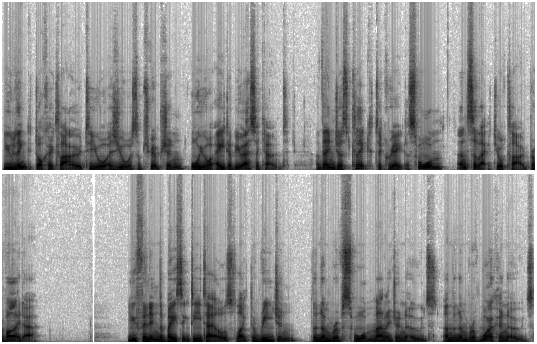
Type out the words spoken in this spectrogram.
You link Docker Cloud to your Azure subscription or your AWS account, and then just click to create a swarm and select your cloud provider. You fill in the basic details like the region, the number of swarm manager nodes, and the number of worker nodes,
